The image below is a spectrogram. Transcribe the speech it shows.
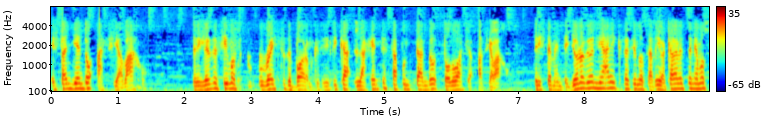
están yendo hacia abajo. En inglés decimos race to the bottom, que significa la gente está apuntando todo hacia, hacia abajo, tristemente. Yo no veo ni a nadie que esté haciendo hacia arriba. Cada vez tenemos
